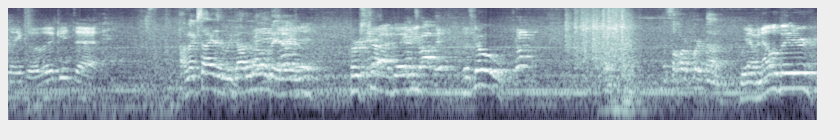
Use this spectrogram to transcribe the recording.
Take a look at that. I'm excited. We got an elevator. in. First try, Yeah, baby. drop it. Let's go. Drop. That's the hard part done. We have an elevator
